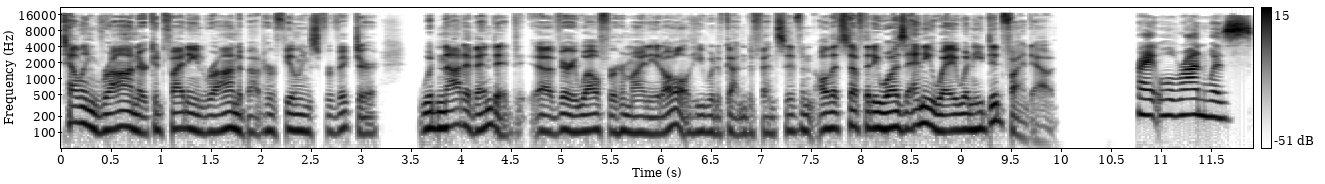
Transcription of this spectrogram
Telling Ron or confiding in Ron about her feelings for Viktor would not have ended uh, very well for Hermione at all. He would have gotten defensive and all that stuff that he was anyway when he did find out. Right. Well, Ron was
